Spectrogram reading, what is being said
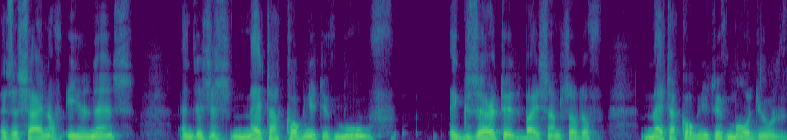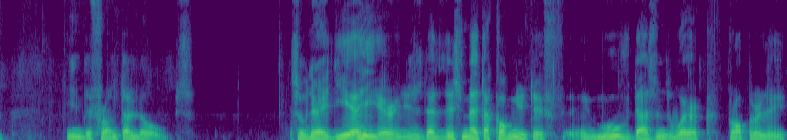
as a sign of illness. And this is metacognitive move exerted by some sort of metacognitive module in the frontal lobes. So the idea here is that this metacognitive uh, move doesn't work properly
